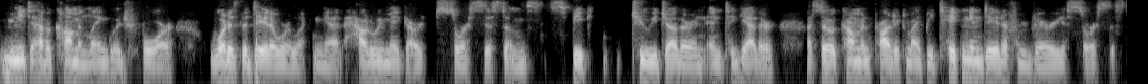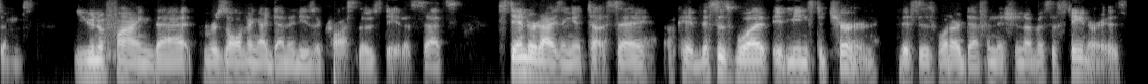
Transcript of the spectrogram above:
You need to have a common language for what is the data we're looking at? How do we make our source systems speak to each other and, and together? So, a common project might be taking in data from various source systems, unifying that, resolving identities across those data sets, standardizing it to say, okay, this is what it means to churn. This is what our definition of a sustainer is.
